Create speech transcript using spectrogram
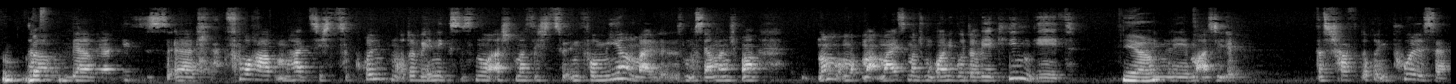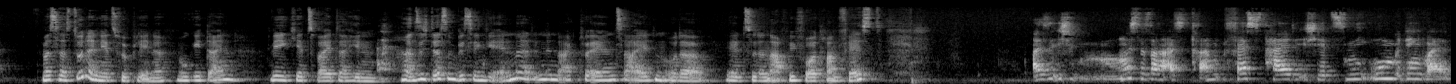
was? wer, wer dieses äh, Vorhaben hat, sich zu gründen oder wenigstens nur erstmal sich zu informieren, weil es muss ja manchmal, ne, man weiß manchmal gar nicht, wo der Weg hingeht ja. im Leben. Also das schafft auch Impulse. Was hast du denn jetzt für Pläne? Wo geht dein Weg jetzt weiterhin? Hat sich das ein bisschen geändert in den aktuellen Zeiten oder hältst du da nach wie vor dran fest? Also ich muss sagen, als dran fest halte ich jetzt nie unbedingt, weil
